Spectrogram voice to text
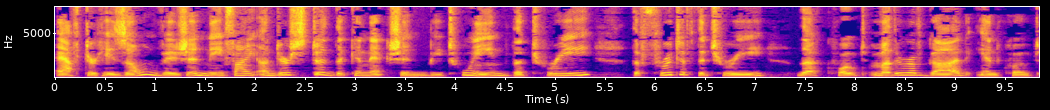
After his own vision, Nephi understood the connection between the tree, the fruit of the tree, the quote, mother of God, end quote,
